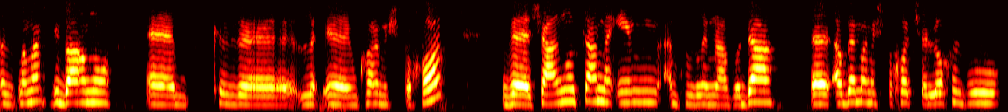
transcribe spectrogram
אז ממש דיברנו כזה עם כל המשפחות, ושאלנו אותם האם הם חוזרים לעבודה. הרבה מהמשפחות שלא חזרו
